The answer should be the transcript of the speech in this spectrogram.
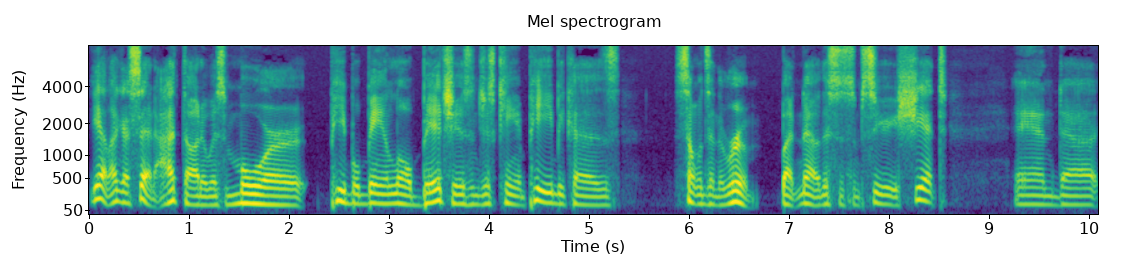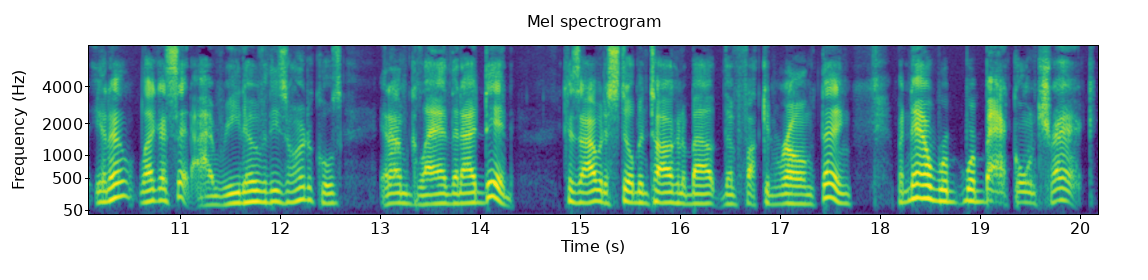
yeah, like I said, I thought it was more people being little bitches and just can't pee because someone's in the room. But no, this is some serious shit. And, uh, you know, like I said, I read over these articles and I'm glad that I did because I would have still been talking about the fucking wrong thing. But now we're, we're back on track.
